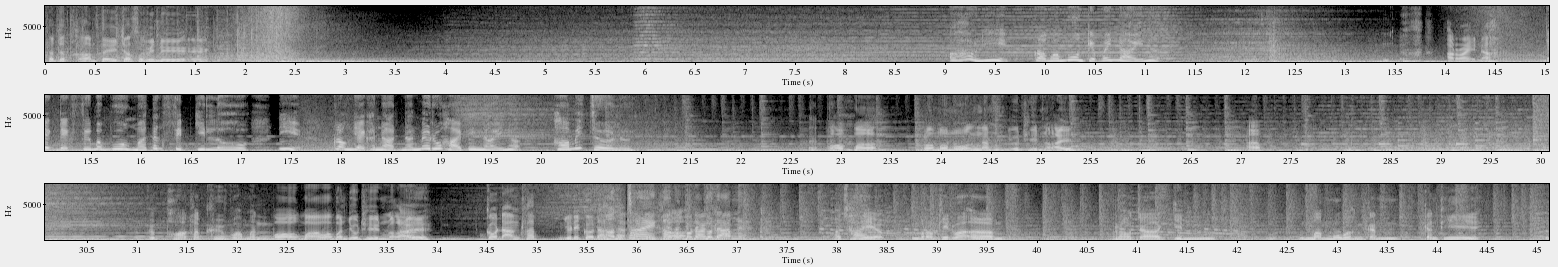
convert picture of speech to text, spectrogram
ฉันจะถามเตจาสวินีเองอ้าวนี่กล่องมะม่วงเก็บไว้ไหนเน่ะอะไรนะ เด็กๆ ซื้อมะม่วงมาตั้ง 10 กิโล นี่กล่องใหญ่ขนาดนั้นไม่รู้หายไปไหนน่ะ หาไม่เจอเลย บอกมากลมมะม่วงนั่นอยู่ที่ไหนเออคือพ่อครับคือว่ามันบอกมาว่ามันอยู่ที่ไหนเอ้าโกดังครับอยู่ในโกดังเอาน่ะใช่ครับเดี๋ยวคนในโกโกดัดังงครับเนี่ยอ๋อใช่อะเราคิดว่าเออเราจะกินมะม่วงกันกันที่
